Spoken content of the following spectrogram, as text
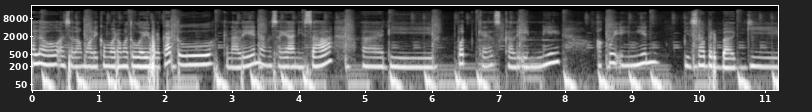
Halo, assalamualaikum warahmatullahi wabarakatuh. Kenalin, nama saya Anissa. Uh, di podcast kali ini, aku ingin bisa berbagi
